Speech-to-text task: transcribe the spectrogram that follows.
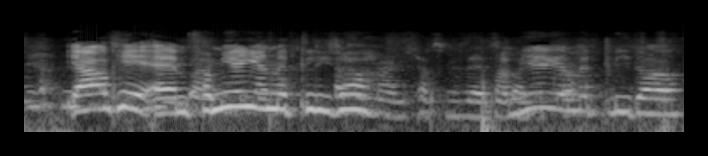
sie hat. Ja, okay, ähm, Familienmitglieder. Nein, ich hab's mir selbst Familienmitglieder.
